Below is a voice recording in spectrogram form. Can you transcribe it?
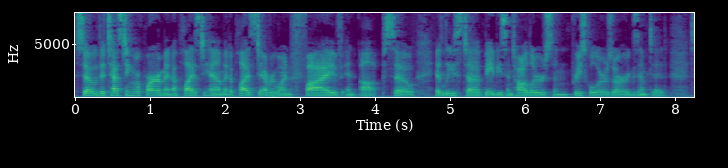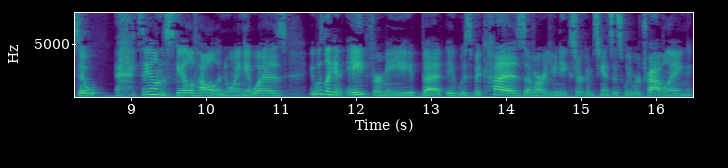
So the testing requirement applies to him. It applies to everyone five and up. So at least uh, babies and toddlers and preschoolers are exempted. So I'd say on the scale of how annoying it was, it was like an eight for me, but it was because of our unique circumstances. We were traveling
